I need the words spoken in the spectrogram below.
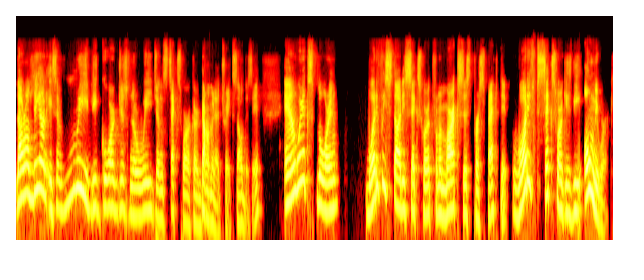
Laura Leon is a really gorgeous Norwegian sex worker, dominatrix, obviously. And we're exploring what if we study sex work from a Marxist perspective? What if sex work is the only work?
